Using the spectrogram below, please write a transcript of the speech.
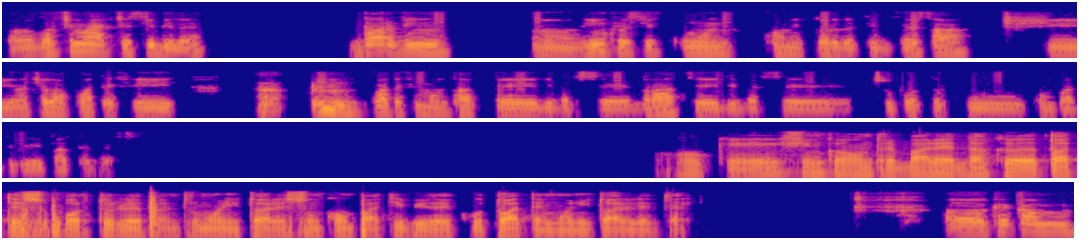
uh, vor fi mai accesibile, dar vin uh, inclusiv cu un conector de tip VESA și acela poate fi poate fi montat pe diverse brațe, diverse suporturi cu compatibilitate VESA. Ok, și încă o întrebare, dacă toate suporturile pentru monitoare sunt compatibile cu toate monitoarele Dell? Uh, cred, că am,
